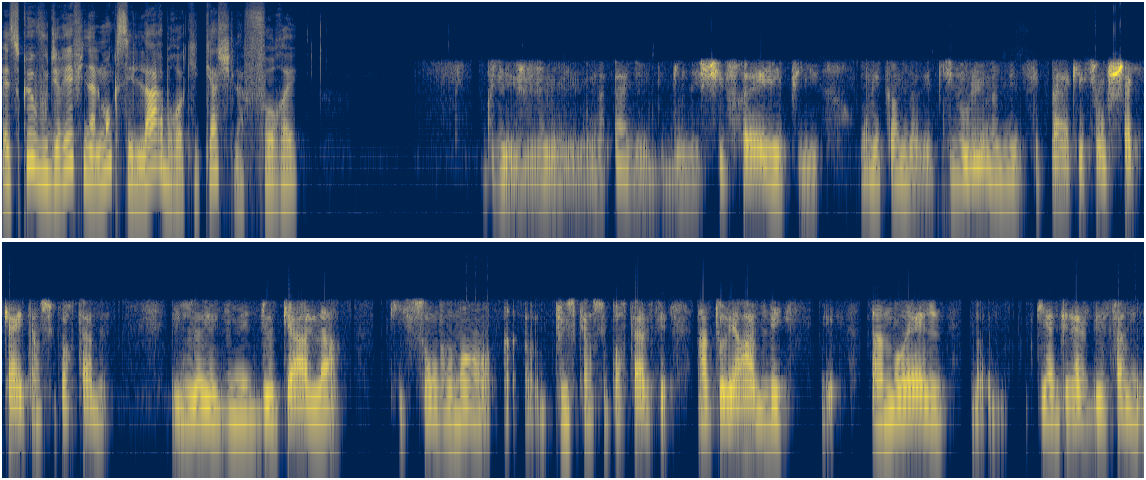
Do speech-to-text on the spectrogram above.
Est-ce que vous diriez finalement que c'est l'arbre qui cache la forêt? On n'a pas de données chiffrées et puis on est quand même dans des petits volumes, mais c'est pas la question. Chaque cas est insupportable. vous avez donné deux cas là qui sont vraiment plus qu'insupportables, c'est intolérable. un Moël qui agressent des femmes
